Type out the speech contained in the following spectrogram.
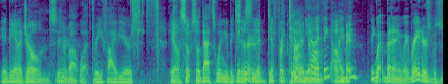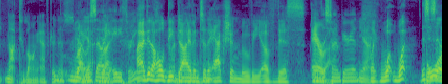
indiana jones in about what three five years. You know so so that's when you begin to see a different Like kind Yeah, of I think I think- But, but anyway, Raiders was not too long after this. Yeah, it was, uh, like 83? I did a whole deep Not dive into the action movie of this Of era. this time period. Yeah. Like what what This isn't an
